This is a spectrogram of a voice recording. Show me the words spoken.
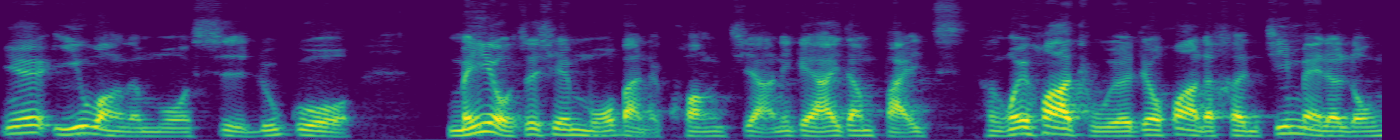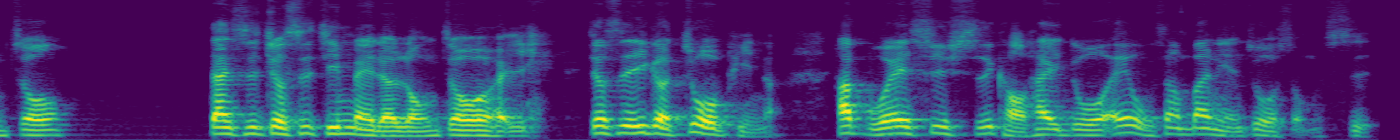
因为以往的模式如果没有这些模板的框架，你给他一张白纸，很会画图的就画得很精美的龙舟，但是就是精美的龙舟而已，就是一个作品啊，他不会去思考太多。哎，我上半年做了什么事？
